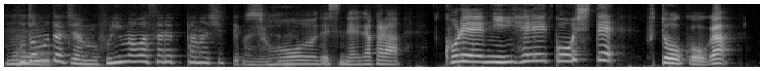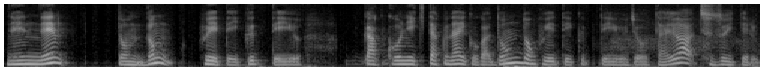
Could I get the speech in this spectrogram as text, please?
子どもたちはもう振り回されっぱなしって感じですね。そうですねだからこれに並行して不登校が年々どんどん増えていくっていう学校に行きたくない子がどんどん増えていくっていう状態は続いてる。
